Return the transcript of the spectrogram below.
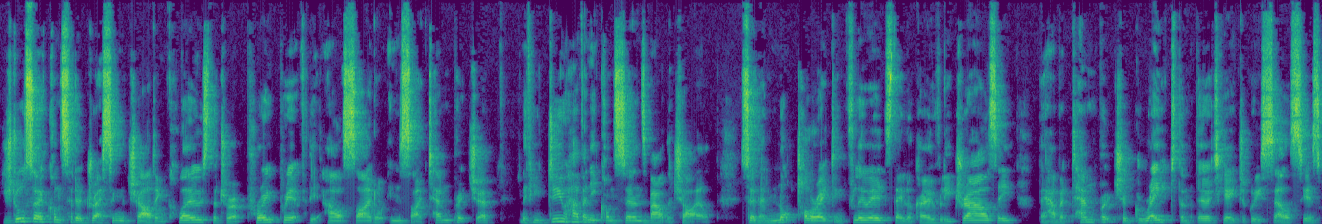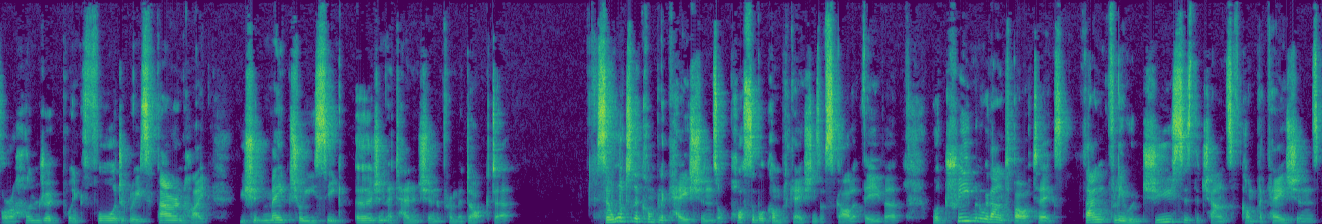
You should also consider dressing the child in clothes that are appropriate for the outside or inside temperature. And if you do have any concerns about the child, so they're not tolerating fluids, they look overly drowsy, they have a temperature greater than 38 degrees Celsius or 100.4 degrees Fahrenheit, you should make sure you seek urgent attention from a doctor. So what are the complications or possible complications of scarlet fever? Well, treatment with antibiotics thankfully reduces the chance of complications,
